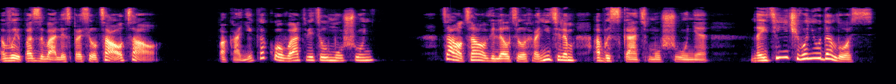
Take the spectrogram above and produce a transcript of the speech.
вы позвали?» — спросил Цао-Цао. «Пока никакого», — ответил Мушунь. Цао-Цао велел телохранителям обыскать Мушуня. Найти ничего не удалось,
